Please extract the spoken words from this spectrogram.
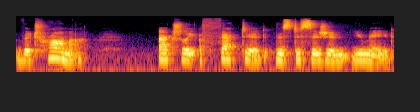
the trauma actually affected this decision you made.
